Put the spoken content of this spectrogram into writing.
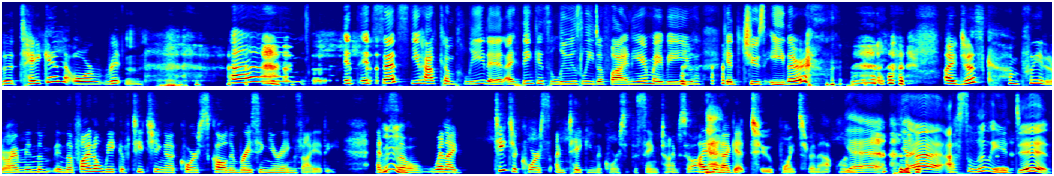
The taken or written? Um, it it says you have completed. I think it's loosely defined here. Maybe you can choose either. I just completed, or I'm in the in the final week of teaching a course called Embracing Your Anxiety, and Mm. so when I teach a course, I'm taking the course at the same time. So I think I get two points for that one. Yeah, yeah, absolutely, you did.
